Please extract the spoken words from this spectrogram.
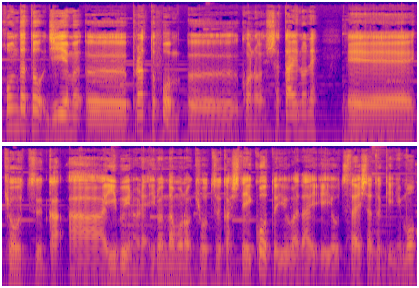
ホンダと GM プラットフォーム、この車体のね、えー、共通化あ、EV のね、いろんなものを共通化していこうという話題をお伝えしたときにも、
